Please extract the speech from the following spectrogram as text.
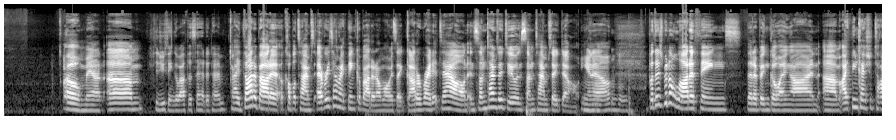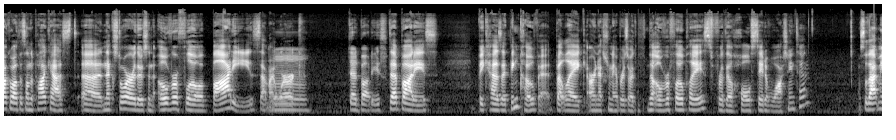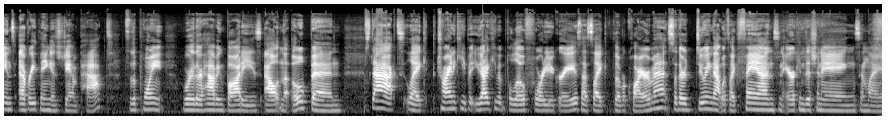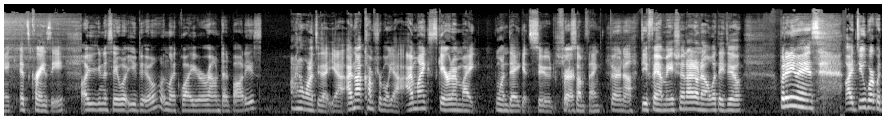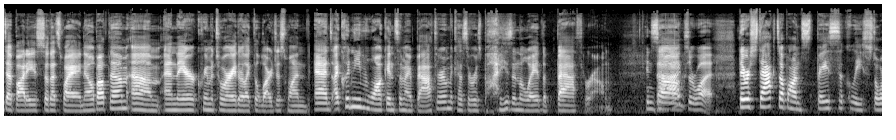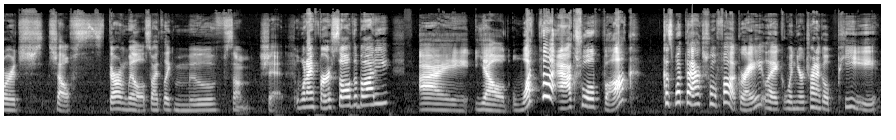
Oh man, um, Did you think about this ahead of time? I thought about it a couple times. Every time I think about it, I'm always like, gotta write it down. And sometimes I do, and sometimes I don't. You know. But there's been a lot of things that have been going on. Um, I think I should talk about this on the podcast. Uh, next door, there's an overflow of bodies at my work. Dead bodies. dead bodies because I think COVID, but like our next door neighbors are the overflow place for the whole state of Washington. So that means everything is jam packed to the point where they're having bodies out in the open, stacked, like trying to keep it, you got to keep it below 40 degrees. That's like the requirement. So they're doing that with like fans and air conditionings and like it's crazy. Are you gonna say what you do and like why you're around dead bodies? I don't want to do that yet. I'm not comfortable yet. I'm like scared I might one day get sued Sure. for something. Fair enough. defamation. I don't know what they do. But anyways, I do work with dead bodies, so that's why I know about them. Um, and they're crematory. They're like the largest one. And I couldn't even walk into my bathroom because there was bodies in the way of the bathroom. In So- bags or what? They were stacked up on basically storage shelves they're on wheels, so I had to like move some shit. When I first saw the body, I yelled, "What the actual fuck?" Cuz what the actual fuck, right? Like when you're trying to go pee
